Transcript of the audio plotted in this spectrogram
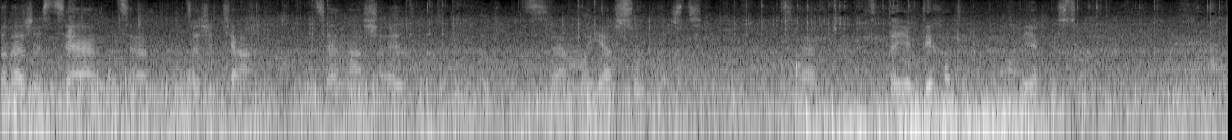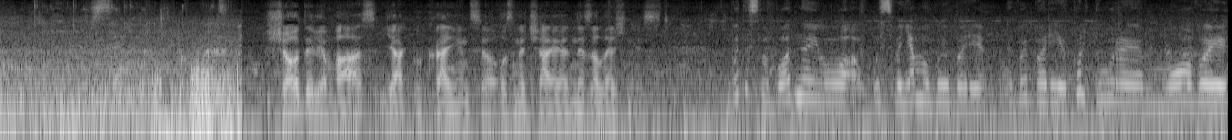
Залежність це, це, це життя, це наше, це моя сутність, це, це те, як дихати, а як цього. Все. Що для вас, як українця, означає незалежність? бути свободною у своєму виборі, виборі культури, мови,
